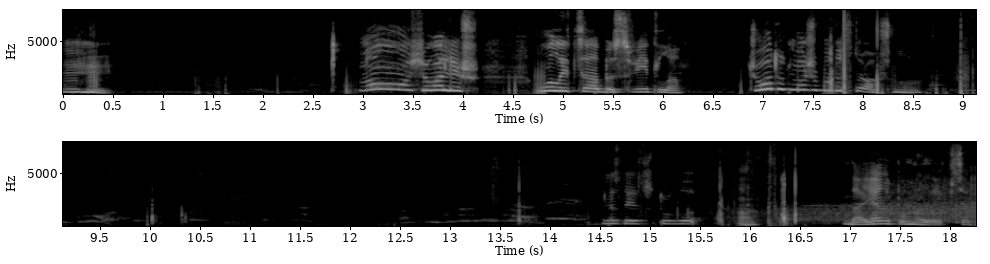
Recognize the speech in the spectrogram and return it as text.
Угу. Ну, всього лиш вулиця без світла. Чого тут може бути страшного? Мені здається, тут було... А. Да, я не помилився.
